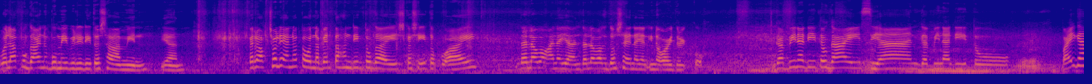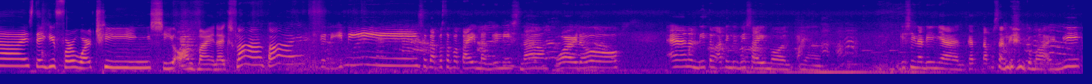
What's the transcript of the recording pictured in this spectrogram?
Wala po gaano bumibili dito sa amin. Yan. Pero actually ano to, nabentahan din to guys kasi ito po ay dalawang ano yan, dalawang dosena yan ino-order ko. Gabi na dito guys, yan, gabi na dito. Bye guys, thank you for watching. See you on my next vlog. Bye! Good evening! So tapos na po tayo maglinis na wardo. And nandito ang ating baby Simon. Ayan. Gising na din yan. Tapos na din kumain. Ni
